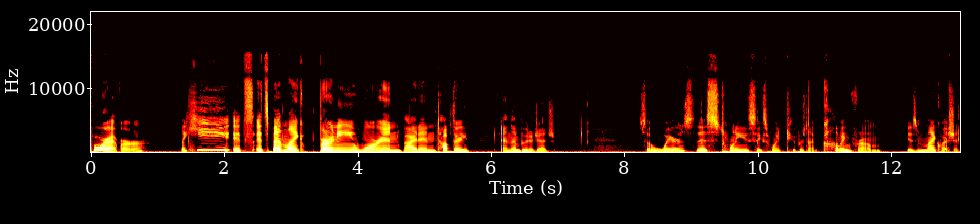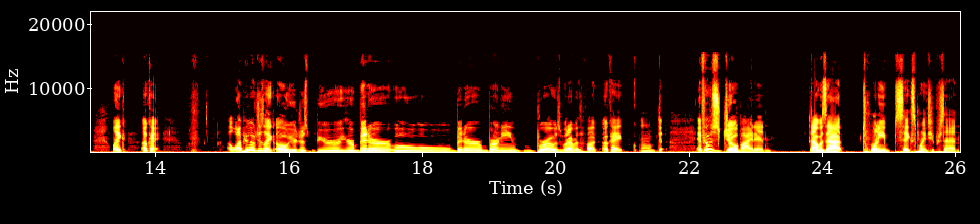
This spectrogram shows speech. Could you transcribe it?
forever. Like he, it's it's been like Bernie, Warren, Biden, top three, and then Buttigieg. So where's this twenty six point two percent coming from? Is my question. Like, okay, a lot of people are just like, oh, you're just you're you're bitter, ooh, bitter Bernie bros, whatever the fuck. Okay, mm, if it was Joe Biden that was at twenty six point two percent,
